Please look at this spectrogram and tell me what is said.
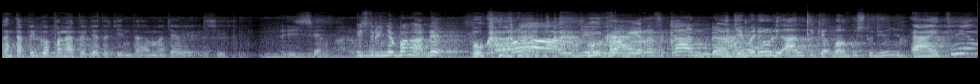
Kan tapi gua pernah tuh jatuh cinta sama cewek di situ. Siapa? Istrinya Bang Ade. Bukan. Wah, anjir, Bukan. kira skandal. Ngejemnya dulu di antik ya, bagus studionya. Nah, itu yang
